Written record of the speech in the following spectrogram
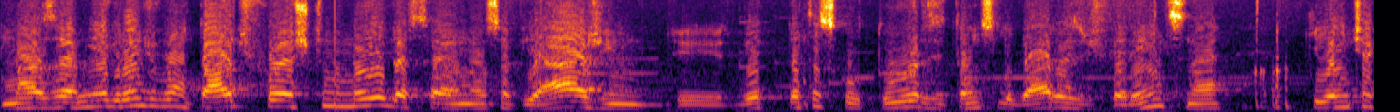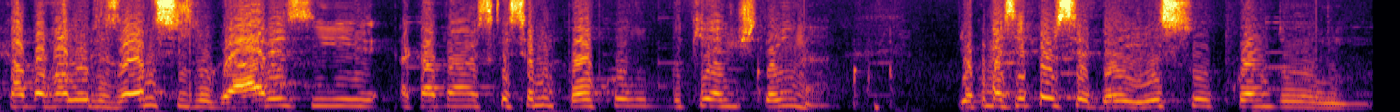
Mas a minha grande vontade foi, acho que no meio dessa nossa viagem, de ver tantas culturas e tantos lugares diferentes, né? Que a gente acaba valorizando esses lugares e acaba esquecendo um pouco do que a gente tem, né? E eu comecei a perceber isso quando,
